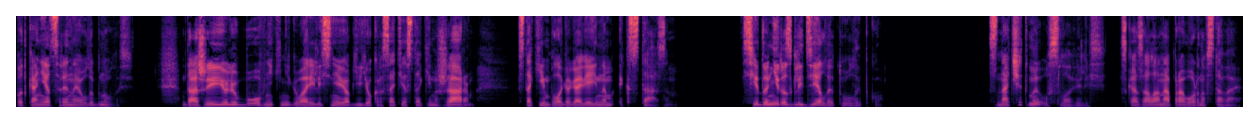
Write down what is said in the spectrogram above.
Под конец Рене улыбнулась. Даже ее любовники не говорили с нею об ее красоте с таким жаром, с таким благоговейным экстазом. Сидо не разглядел эту улыбку. «Значит, мы условились», — сказала она, проворно вставая.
